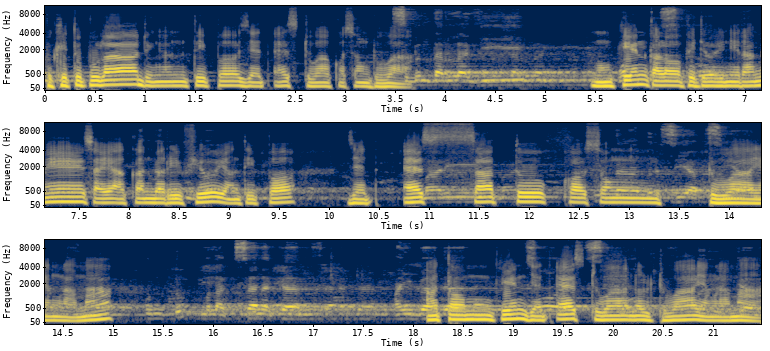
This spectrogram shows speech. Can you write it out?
Begitu pula dengan tipe ZS 202 mungkin kalau video ini rame saya akan mereview yang tipe ZS 102 yang lama atau mungkin ZS 202 yang lama.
